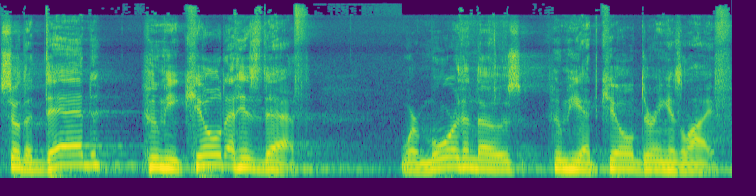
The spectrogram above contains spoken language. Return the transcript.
So the dead whom he killed at his death were more than those whom he had killed during his life.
